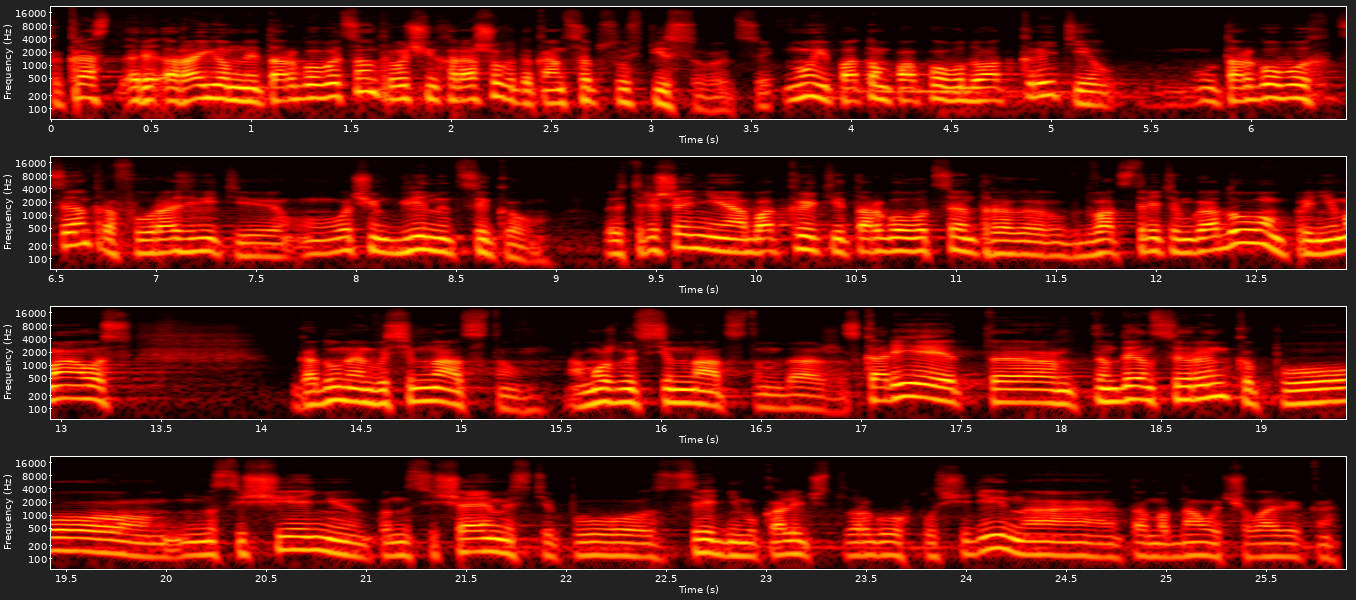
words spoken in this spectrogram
как раз районные торговые центры очень хорошо в эту концепцию вписываются. Ну и потом по поводу открытия, у торговых центров, у развития очень длинный цикл. То есть решение об открытии торгового центра в 2023 году принималось году, наверное, в 18 а может быть, в 17 даже. Скорее, это тенденции рынка по насыщению, по насыщаемости, по среднему количеству торговых площадей на там, одного человека,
